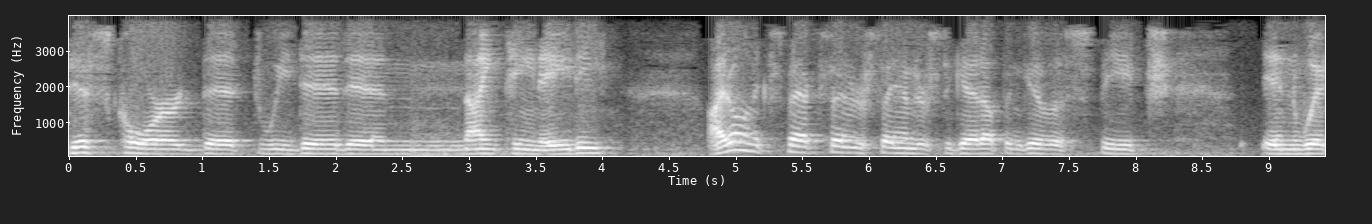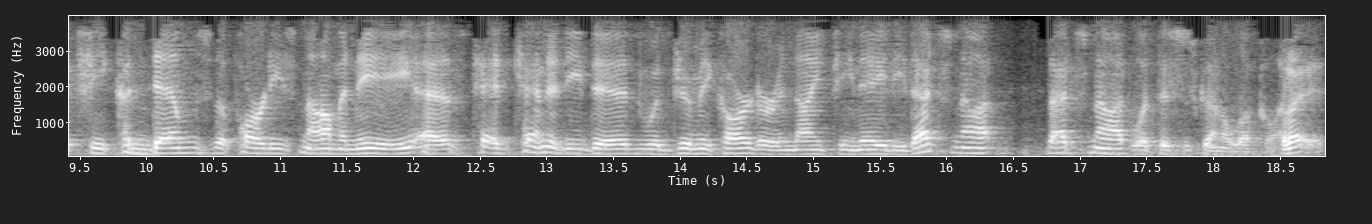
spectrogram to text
discord that we did in 1980 I don't expect Senator Sanders to get up and give a speech in which he condemns the party's nominee as Ted Kennedy did with Jimmy Carter in 1980. That's not that's not what this is going to look like. But I,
